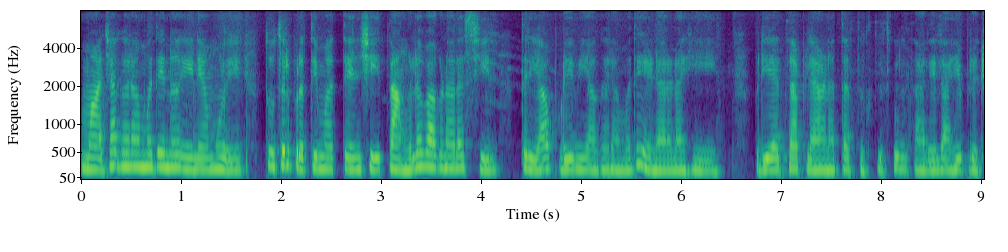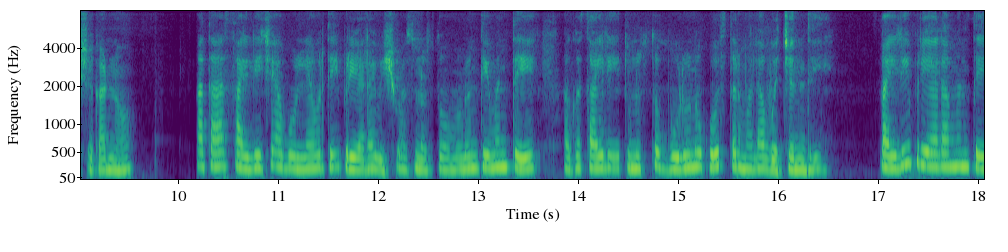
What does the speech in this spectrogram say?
माझ्या घरामध्ये न येण्यामुळे तू जर प्रतिमात्यांशी चांगलं वागणार असशील तर यापुढे मी या घरामध्ये येणार नाही. प्रियाचा प्लॅन आता सक्सेसफुल झालेला आहे प्रेक्षकांनो. आता सायलीच्या बोलण्यावरती प्रियाला विश्वास नसतो. म्हणून ती म्हणते अगं सायली तू नुसतं बोलू नकोस तर मला वचन दे. सायली प्रियाला म्हणते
